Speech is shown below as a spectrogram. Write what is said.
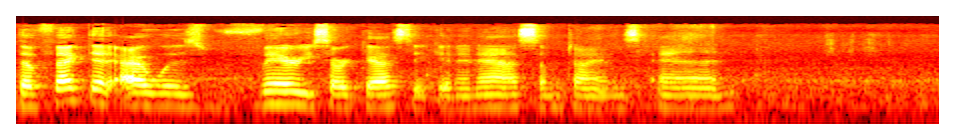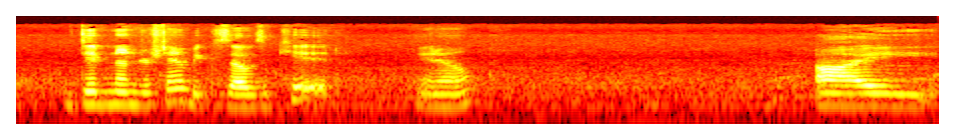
the fact that I was very sarcastic and an ass sometimes and didn't understand because I was a kid, you know. I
